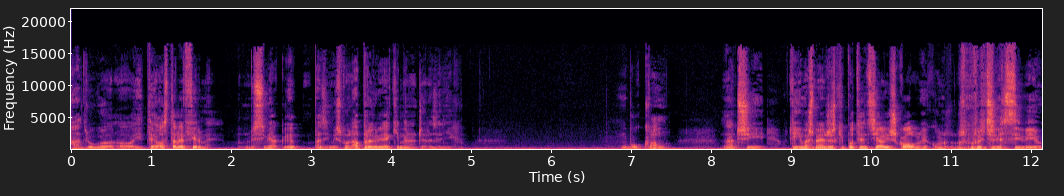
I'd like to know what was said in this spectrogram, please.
A drugo, o, i te ostale firme, mislim, ja, e, pazi, mi smo napravili neke menadžere za njih. Bukvalno. Znači, ti imaš menadžerski potencijal i školu, neko pričaju CV-u,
